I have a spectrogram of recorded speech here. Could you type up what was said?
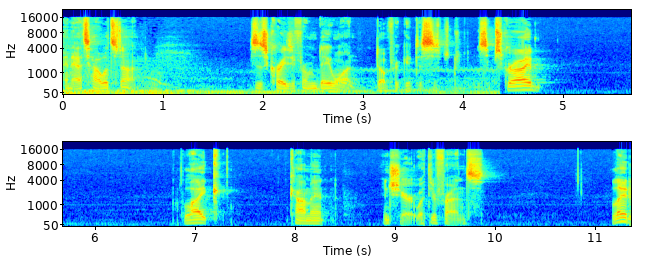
and that's how it's done. This is crazy from day one. Don't forget to subscribe, like, comment, and share it with your friends. Later.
